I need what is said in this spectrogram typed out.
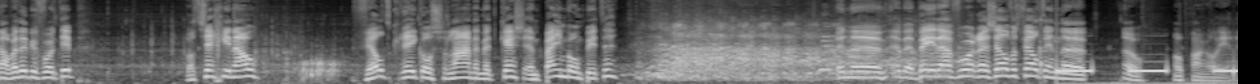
Nou, wat heb je voor een tip? Wat zeg je nou? Veldkrekelsalade met kers en pijnboompitten? en uh, ben je daarvoor uh, zelf het veld in? Uh... Oh, opgang alweer.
